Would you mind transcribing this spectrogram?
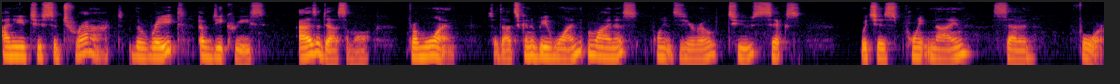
I need to subtract the rate of decrease as a decimal from 1. So that's going to be 1 minus 0.026 which is 0.974.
